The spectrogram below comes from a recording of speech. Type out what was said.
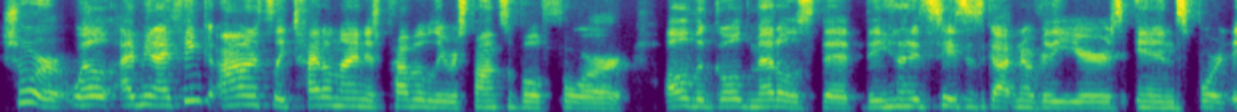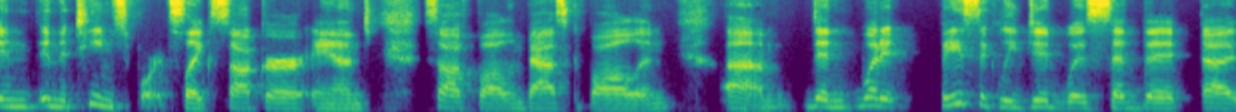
Sure. Well, I mean, I think honestly, Title IX is probably responsible for all the gold medals that the United States has gotten over the years in sport, in, in the team sports like soccer and softball and basketball. And um, then what it basically did was said that uh,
